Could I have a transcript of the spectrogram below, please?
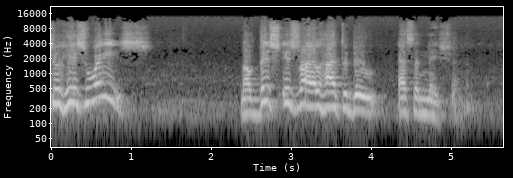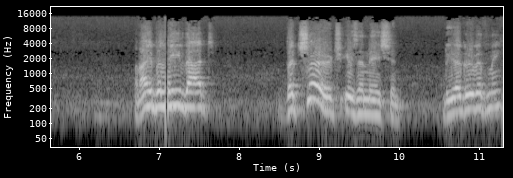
to His ways. Now this Israel had to do as a nation. And I believe that the church is a nation. Do you agree with me?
